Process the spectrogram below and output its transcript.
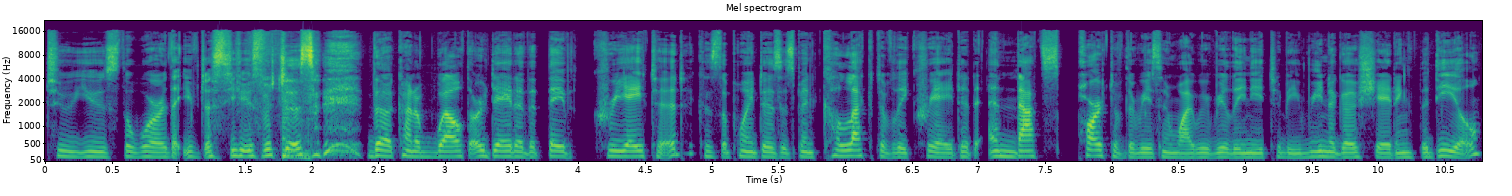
to use the word that you've just used, which is the kind of wealth or data that they've created, because the point is it's been collectively created. And that's part of the reason why we really need to be renegotiating the deal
